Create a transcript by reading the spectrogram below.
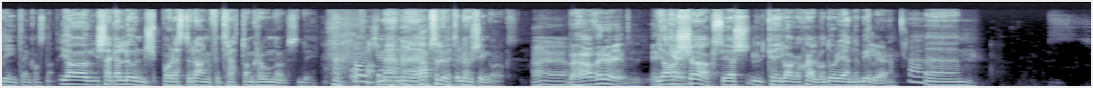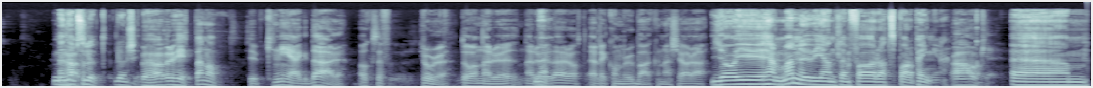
Det är inte en kostnad. Jag käkar lunch på restaurang för 13 kronor. Så det, Oj, men eh, absolut, lunch ingår också. Ja, ja, ja. Behöver du? Jag har kök så jag kan ju laga själv och då är det ännu billigare. Ehm, men Ja. absolut, lunch ingår. Behöver du hitta något typ kneg där också, tror du? Då när du, när du Nej. är där? åt- Eller kommer du bara kunna köra? Jag är ju hemma nu egentligen för att spara pengar. Ja, ah, okej. Ehm,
